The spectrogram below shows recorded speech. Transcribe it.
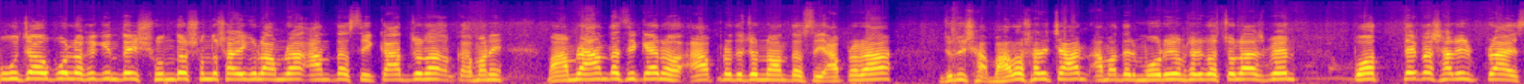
পূজা উপলক্ষে কিন্তু এই সুন্দর সুন্দর শাড়িগুলো আমরা আনতাছি। কার জন্য মানে আমরা আনতাছি কেন? আপনাদের জন্য আনতাছি। আপনারা যদি ভালো শাড়ি চান, আমাদের মরিয়ম শাড়ি চলে আসবেন। প্রত্যেকটা শাড়ির প্রাইস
